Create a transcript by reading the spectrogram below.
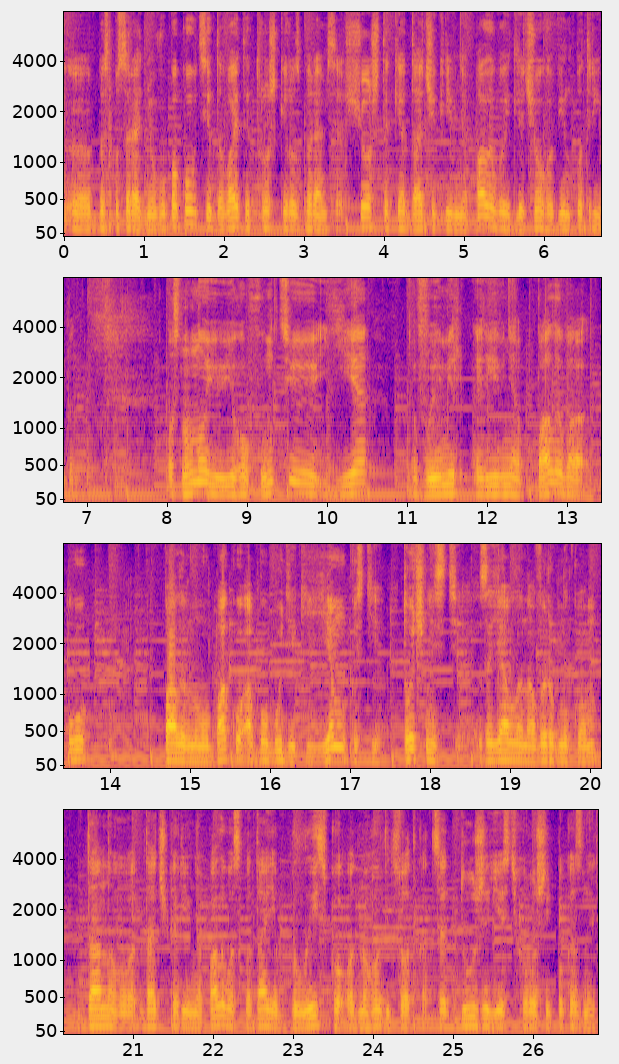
е, безпосередньо в упаковці, давайте трошки розберемося, що ж таке датчик рівня палива і для чого він потрібен. Основною його функцією є вимір рівня палива у паливному баку або будь-якій ємкості. Точність заявлена виробником даного датчика рівня палива складає близько 1%. Це дуже є хороший показник.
